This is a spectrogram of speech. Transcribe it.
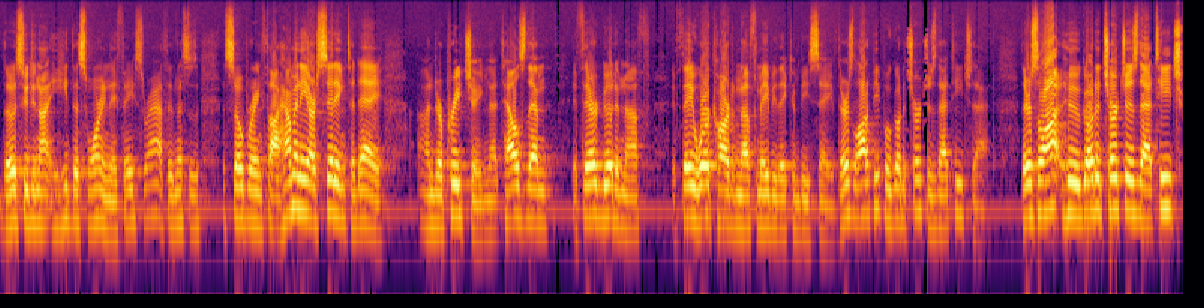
Those who do not heed this warning, they face wrath. And this is a sobering thought. How many are sitting today under preaching that tells them if they're good enough, if they work hard enough, maybe they can be saved. There's a lot of people who go to churches that teach that. There's a lot who go to churches that teach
